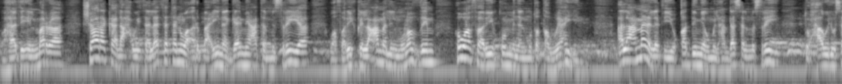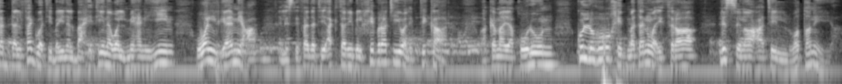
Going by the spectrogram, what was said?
وهذه المرة شارك نحو 43 جامعة مصرية وفريق العمل المنظم هو فريق من المتطوعين. الأعمال التي يقدم يوم الهندسة المصري تحاول سد الفجوة بين الباحثين والمهنيين والجامعة للاستفادة أكثر بالخبرة والابتكار. وكما يقولون كله خدمة وإثراء للصناعة الوطنية.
